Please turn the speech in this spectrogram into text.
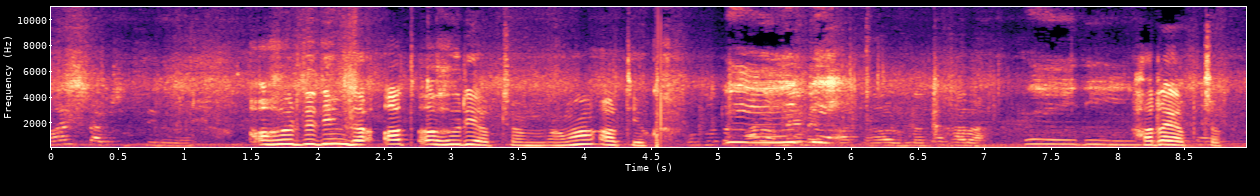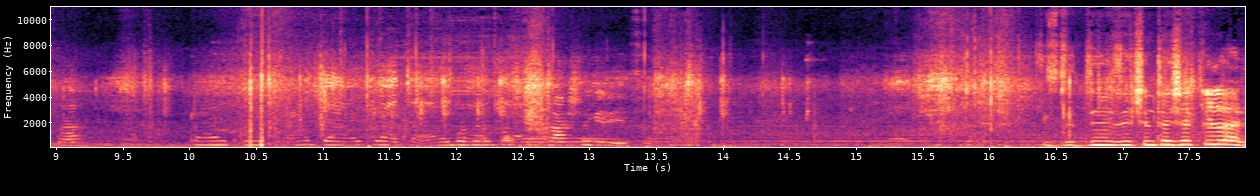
Ay şapşik seni o. Ahır dediğimde at ahırı yapacağım ama at yok. Onda da hara Mehmet. At ağrında da hara. Hara yapacağım. Ha. Olmadığını çok karşına geliyorsun. İzlediğiniz için teşekkürler.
